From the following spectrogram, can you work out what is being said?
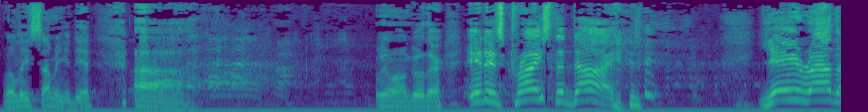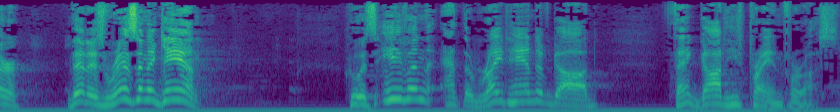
Well, at least some of you did. Uh, we won't go there. It is Christ that died. Yea, rather, that is risen again, who is even at the right hand of God. Thank God he's praying for us.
